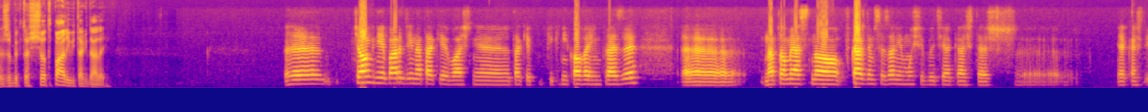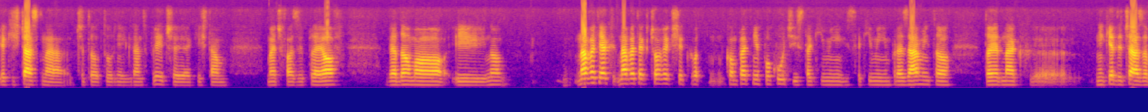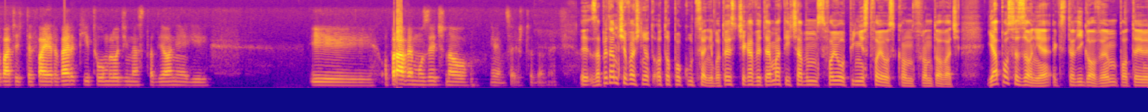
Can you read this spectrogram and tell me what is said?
y, żeby ktoś się odpalił i tak dalej? E, ciągnie bardziej na takie właśnie takie piknikowe imprezy. E, natomiast no, w każdym sezonie musi być jakaś też e, jakaś, jakiś czas na czy to turniej Grand Prix, czy jakiś tam mecz fazy playoff. Wiadomo i no nawet jak, nawet jak człowiek się kompletnie pokłóci z takimi, z takimi imprezami, to, to jednak e, niekiedy trzeba zobaczyć te fajerwerki, tłum ludzi na stadionie i, i oprawę muzyczną. Nie wiem, co jeszcze dodać. Y, zapytam Cię właśnie o, o, to pokłócenie, bo to jest ciekawy temat i chciałbym swoją opinię z Twoją skonfrontować. Ja po sezonie ekstraligowym, po tej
